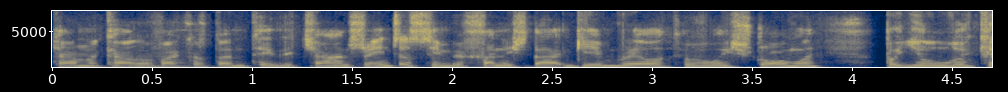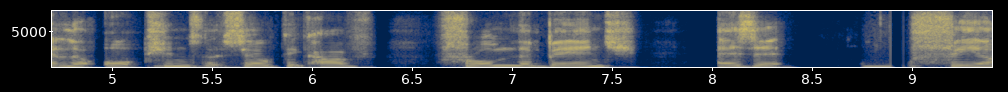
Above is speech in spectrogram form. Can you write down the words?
Cameron Carter Vickers didn't take the chance. Rangers seem to finish that game relatively strongly. But you look at the options that Celtic have from the bench, is it fair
